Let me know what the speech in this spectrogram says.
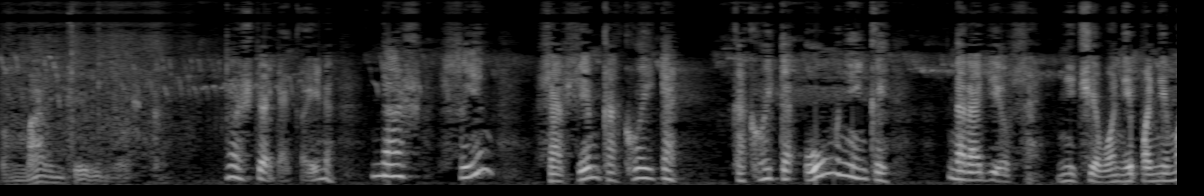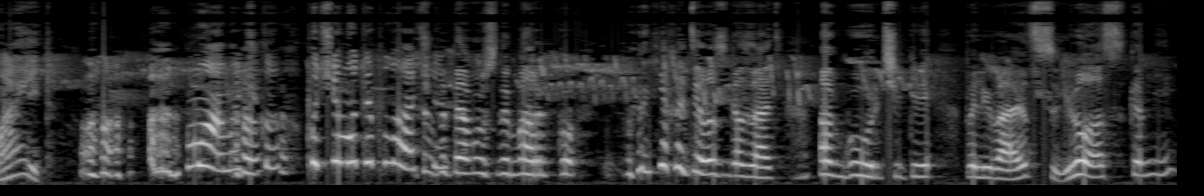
в маленькое ведерко. Ну, что такое? Наш сын совсем какой-то, какой-то умненький народился. Ничего не понимает. Мамочка, почему ты плачешь? Потому что, Марко, я хотела сказать, огурчики поливают слезками.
